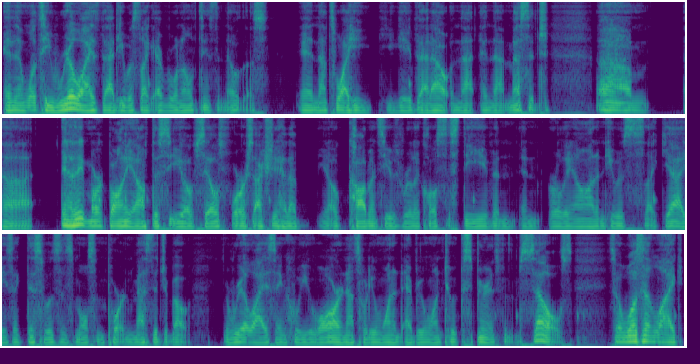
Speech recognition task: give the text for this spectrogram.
And then once he realized that, he was like, everyone else needs to know this. And that's why he he gave that out in that in that message. Um, uh, and I think Mark Benioff, the CEO of Salesforce, actually had a you know comments. He was really close to Steve and and early on, and he was like, yeah, he's like this was his most important message about realizing who you are, and that's what he wanted everyone to experience for themselves. So it wasn't like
